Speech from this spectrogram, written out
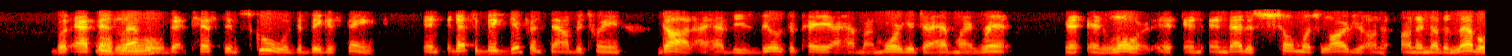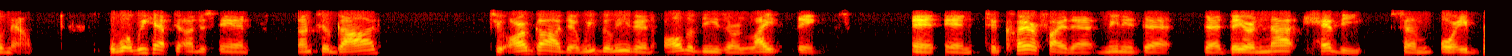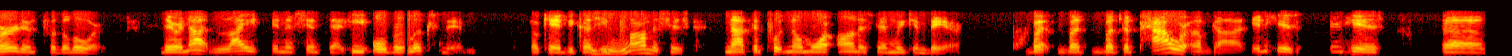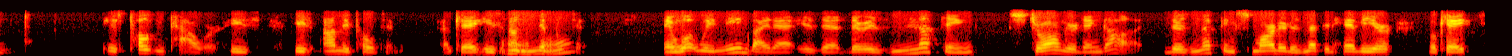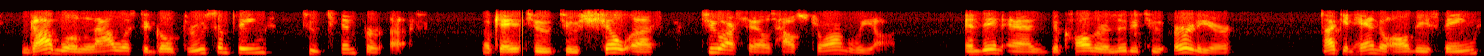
but at that Mhm. level, that test in school is the biggest thing, and that's a big difference now between God, I have these bills to pay, I have my mortgage, I have my rent, and, and Lord, and, and and that is so much larger on on another level now. But what we have to understand, unto God, to our God that we believe in, all of these are light things, and and to clarify that, meaning that that they are not heavy, some or a burden for the Lord. They are not light in the sense that He overlooks them, okay, because Mhm. He promises not to put no more on us than we can bear but but but the power of God in his in his um his potent power. He's he's omnipotent. Okay? He's Mhm. omnipotent. And what we mean by that is that there is nothing stronger than God. There's nothing smarter, there's nothing heavier, okay? God will allow us to go through some things to temper us. Okay? To to show us to ourselves how strong we are. And then, as the caller alluded to earlier, I can handle all these things,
